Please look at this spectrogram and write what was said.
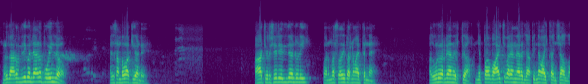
നിങ്ങൾ ദാറുലുദിക്ക് കൊല്ലാതെ പോയില്ലോ? അത് സംഭവമാക്കിയാണ്ട് ആ ചെറുശ്ശേരി എഴുതി കണ്ടോളി. പറഞ്ഞ മാതിരി തന്നെ. അതുകൊണ്ട് പറഞ്ഞ് ഞാൻ നിർത്തുക. ഇനിയിപ്പോ വായിച്ചു പറയാൻ നേരമില്ല പിന്നെ വായിക്കാം ഇൻഷാല്ല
